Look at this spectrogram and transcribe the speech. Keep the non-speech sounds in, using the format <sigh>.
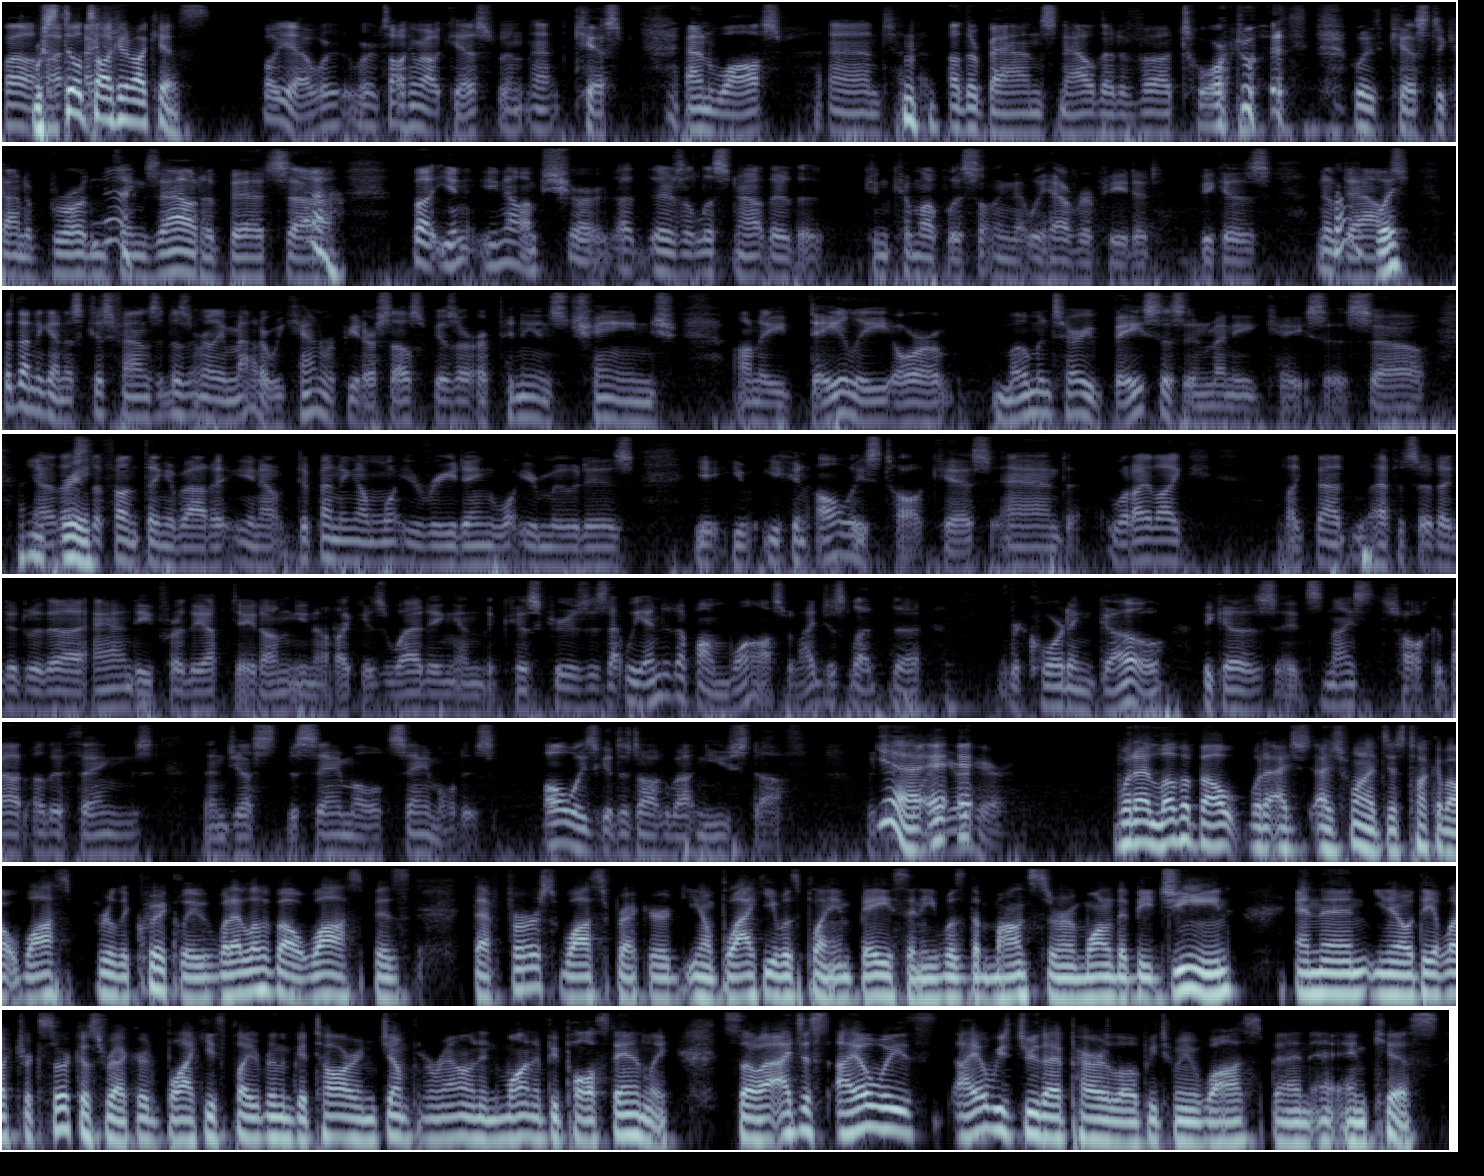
Well, we're still I, talking about Kiss. Well, yeah, we're, we're talking about Kiss and, and Kiss and Wasp and <laughs> other bands now that have uh, toured <laughs> with with Kiss to kind of broaden yeah. things out a bit. Uh, yeah. But you you know, I'm sure there's a listener out there that can come up with something that we have repeated because no Probably. doubt. But then again, as Kiss fans, it doesn't really matter. We can repeat ourselves because our opinions change on a daily or momentary basis in many cases. So, you know, that's the fun thing about it. You know, depending on what you're reading, what your mood is, you, you, you can always talk Kiss. And what I like like that episode I did with uh, Andy for the update on you know like his wedding and the Kiss cruise is that we ended up on Wasp and I just let the recording go because it's nice to talk about other things than just the same old, same old. It's always good to talk about new stuff. yeah, and, you're here. What I love about what I just, I just want to just talk about Wasp really quickly. What I love about Wasp is that first Wasp record, you know, Blackie was playing bass and he was the monster and wanted to be Gene. And then, you know, the Electric Circus record, Blackie's playing rhythm guitar and jumping around and wanting to be Paul Stanley. So I just, I always, I always drew that parallel between Wasp and, and Kiss.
